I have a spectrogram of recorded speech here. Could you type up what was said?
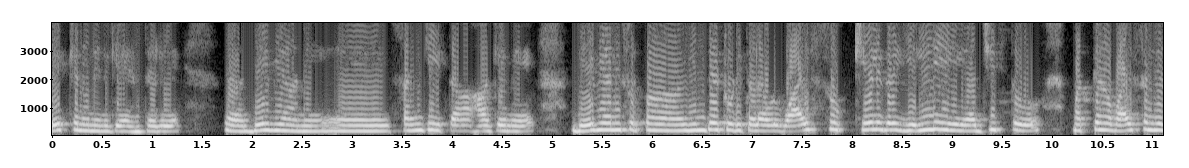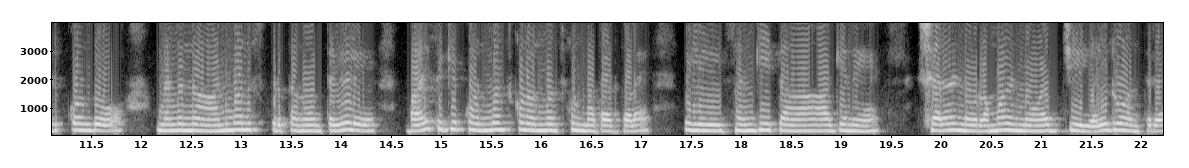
ಬೇಕೇನೋ ನಿನಗೆ? ಅಂತೇಳಿ ದೇವ್ಯಾನಿ ಸಂಗೀತ ಹಾಗೇನೆ. ದೇವ್ಯಾನಿ ಸ್ವಲ್ಪ ಹಿಂದೆ ತುಡಿತಾಳೆ. ಅವಳು ವಾಯ್ಸು ಕೇಳಿದ್ರೆ ಎಲ್ಲಿ ಅಜಿತ್ ಮತ್ತೆ ಆ ವಾಯ್ಸನ್ನು ಹಿಡ್ಕೊಂಡು ನನ್ನನ್ನ ಅನುಮಾನಿಸ್ಬಿಡ್ತಾನೋ ಅಂತ ಹೇಳಿ ಬಾಯಿ ತೆಗಿಯಕ್ಕೂ ಅನುಮಾನಿಸ್ಕೊಂಡು ಅನುಮಾನಿಸ್ಕೊಂಡು ಮಾತಾಡ್ತಾಳೆ. ಇಲ್ಲಿ ಸಂಗೀತ ಹಾಗೇನೆ ಶರಣ್ಣು ರಮಣ್ಣು, ಅಜ್ಜಿ ಎಲ್ರು ಅಂತಾರೆ.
